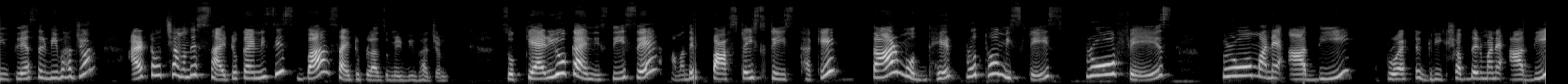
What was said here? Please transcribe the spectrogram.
নিউক্লিয়াসের বিভাজন আর একটা হচ্ছে আমাদের সাইটোকাইনেসিস বা সাইটোপ্লাজমের বিভাজন। সো ক্যারিওকাইনেসিসে আমাদের পাঁচটা স্টেজ থাকে। তার মধ্যে প্রথম স্টেজ প্রোফেজ প্রো মানে আদি প্রো একটা গ্রিক শব্দের মানে আদি,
